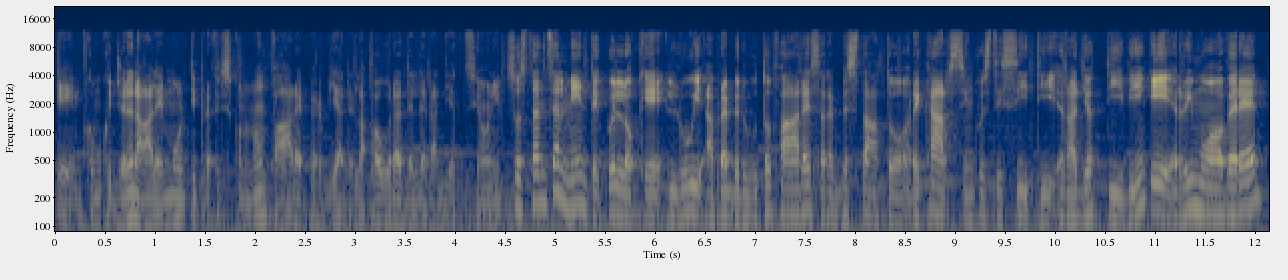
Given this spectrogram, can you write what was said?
e comunque in generale molti preferiscono non fare per via della paura delle radiazioni. Sostanzialmente quello che lui avrebbe dovuto fare sarebbe stato recarsi in questi siti radioattivi e rimuovere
